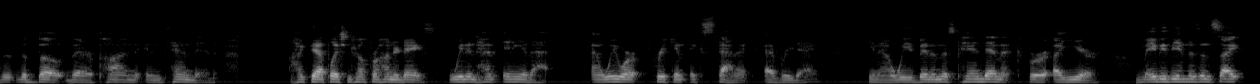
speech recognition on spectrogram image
the, the boat there, pun intended. I hiked the Appalachian Trail for 100 days. We didn't have any of that. And we were freaking ecstatic every day. You know, we've been in this pandemic for a year. Maybe the end is in sight.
